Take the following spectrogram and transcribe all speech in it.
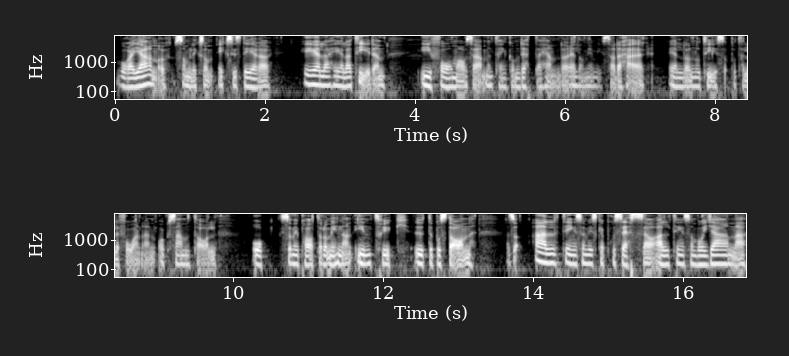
våra hjärnor som liksom existerar hela, hela tiden i form av så här, men tänk om detta händer eller om jag missar det här eller notiser på telefonen och samtal och som vi pratade om innan, intryck ute på stan. Alltså allting som vi ska processa och allting som vår hjärna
